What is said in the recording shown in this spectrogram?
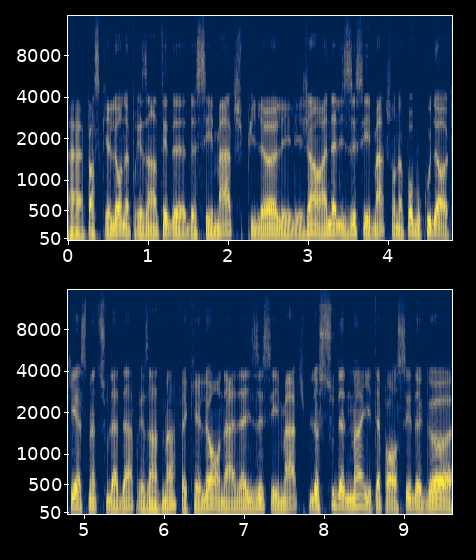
Euh, parce que là, on a présenté de, de ces matchs, puis là, les, gens ont analysé ces matchs. On n'a pas beaucoup de hockey à se mettre sous la dent présentement. Fait que là, on a analysé ces matchs, puis là, soudainement, il était passé de gars euh,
